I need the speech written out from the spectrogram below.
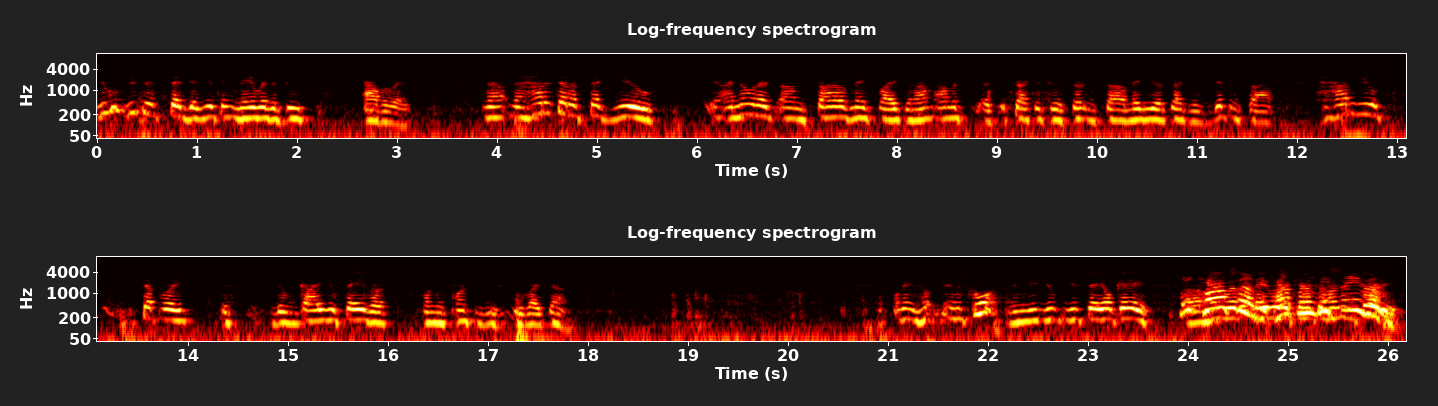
you you just said that you think Mayweather beats Alvarez. Now, now, how does that affect you? I know that um, styles make fights, and I'm I'm a- attracted to a certain style. Maybe you're attracted to a different style. How do you separate the the guy you favor from the punches you, you write down? I mean, in the score. I mean, you, you, you say, okay. He uh, counts Mayweather- them. He Mayweather counts them as he sees 130. them.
